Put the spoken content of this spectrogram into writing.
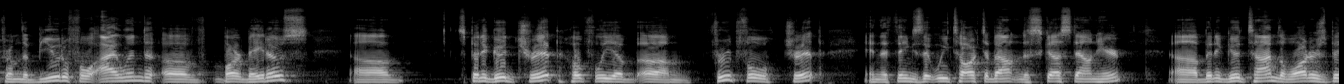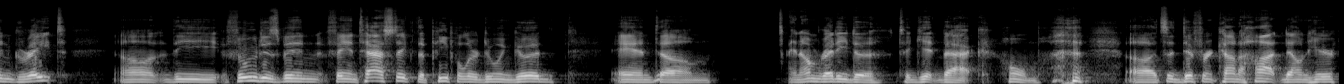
from the beautiful island of Barbados. Uh, it's been a good trip, hopefully, a um, fruitful trip and the things that we talked about and discussed down here. Uh, been a good time. The water's been great. Uh, the food has been fantastic. The people are doing good, and um, and I'm ready to to get back home. uh, it's a different kind of hot down here.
